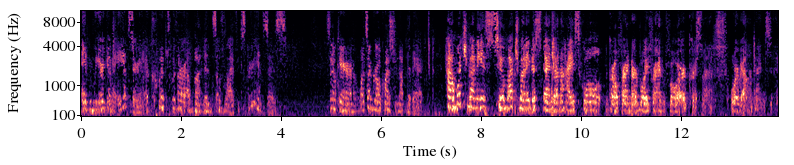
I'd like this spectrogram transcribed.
and we are going to answer it equipped with our abundance of life experiences. So, Kara, what's our girl question up today? How much money is too much money to spend on a high school girlfriend or boyfriend for Christmas or Valentine's Day?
